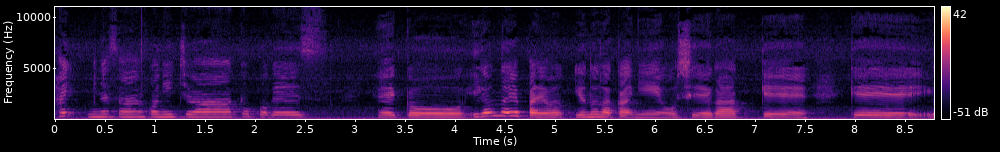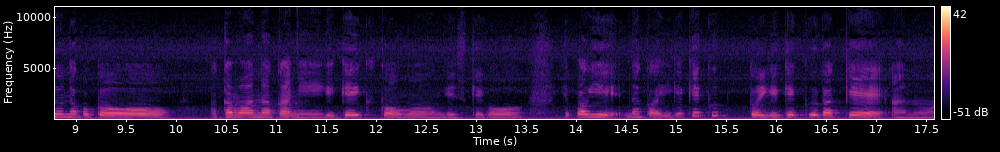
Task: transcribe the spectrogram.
はい、皆さんこんにちは、とこです。えっ、といろんなやっぱよ世の中に教えがあって、でいろんなことを頭の中に入れていくと思うんですけど、やっぱりなんか入れていくと入れていくだけあの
